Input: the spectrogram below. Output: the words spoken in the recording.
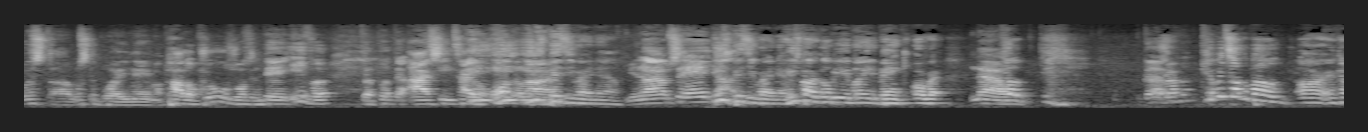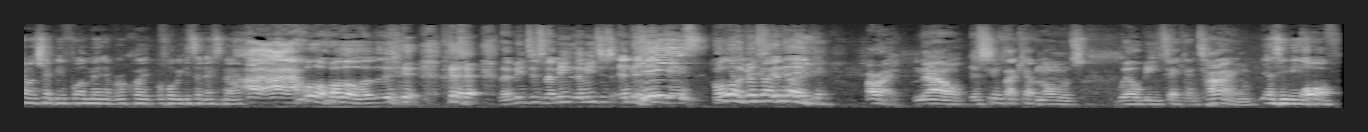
what's the what's the boy name? Apollo Crews wasn't there either to put the IC title He, on he, the line. he's busy right now. You know what I'm saying? He's busy right now. He's probably gonna be in Money in the Bank. Or Now, Yo, ahead, can we talk about our Intercontinental Champion for a minute, real quick, before we get to the next match? I, I, hold on, hold on. let me just, let me, let me just end the hit game. Please. Hold on, let me just end the game. All right, now it seems like Kevin Owens will be taking time Yes, he needs. off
